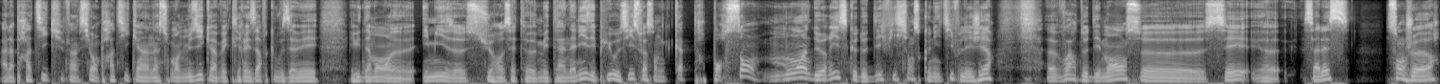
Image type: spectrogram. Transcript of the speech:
à la pratique, enfin si on pratique un instrument de musique avec les réserves que vous avez évidemment émises sur cette méta-analyse, et puis aussi 64% moins de risque de déficience cognitive légère, voire de démence, c'est ça laisse songeur.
